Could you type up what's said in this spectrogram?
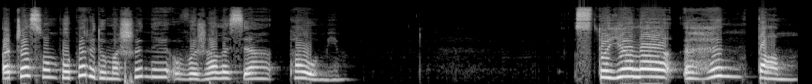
а часом попереду машини вважалася Таумі. Стояла ген там,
